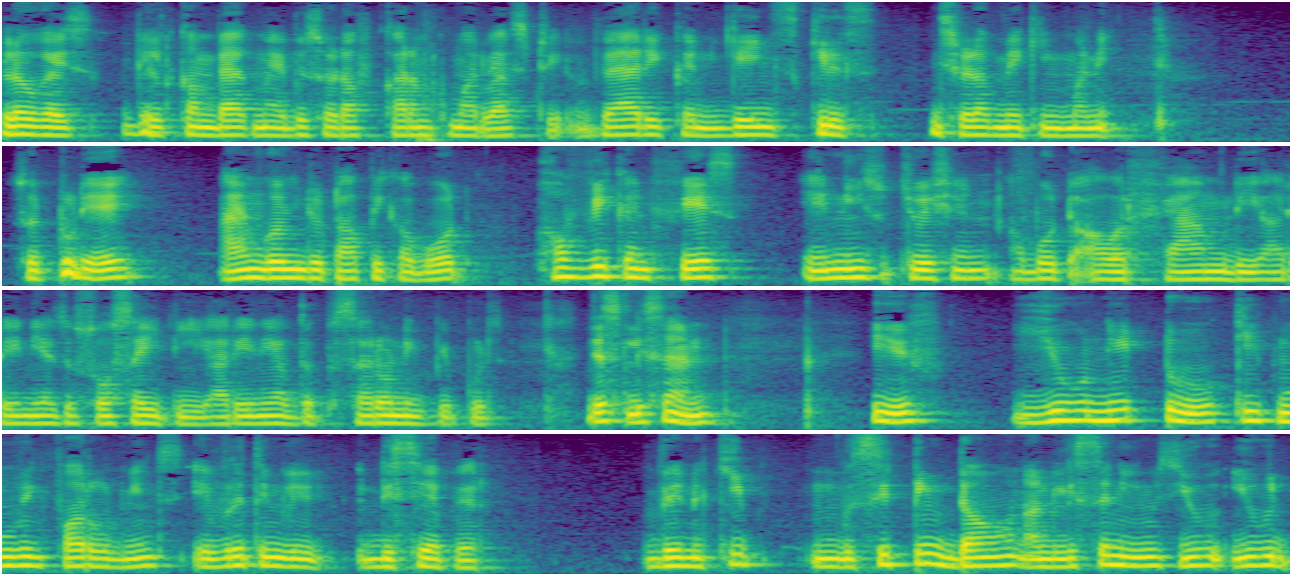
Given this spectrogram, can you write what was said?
Hello guys, welcome back my episode of Karan Kumar Vastri where you can gain skills instead of making money. So today I am going to topic about how we can face any situation about our family or any of the society or any of the surrounding people. Just listen. If you need to keep moving forward means everything will disappear. When you keep sitting down and listening means you you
